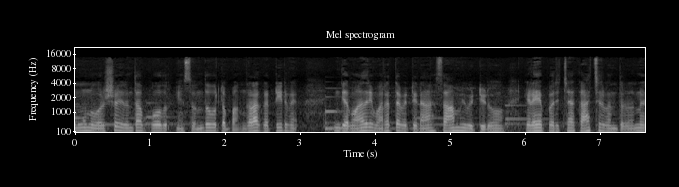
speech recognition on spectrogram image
மூணு வருஷம் இருந்தால் போதும். என் சொந்த ஊரில் பங்களா கட்டிடுவேன். இங்கே மாதிரி மரத்தை வெட்டினா சாமி வெட்டிடும். இலைய பறிச்சா காய்ச்சல் வந்துடும்னு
